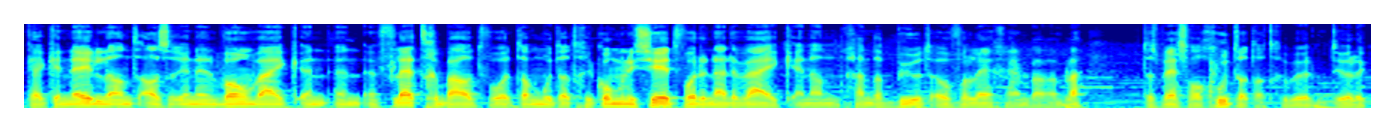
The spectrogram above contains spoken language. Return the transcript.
kijk, in Nederland, als er in een woonwijk een, een, een flat gebouwd wordt, dan moet dat gecommuniceerd worden naar de wijk. En dan gaan dat buurt overleggen en bla bla bla. Dat is best wel goed dat dat gebeurt natuurlijk.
